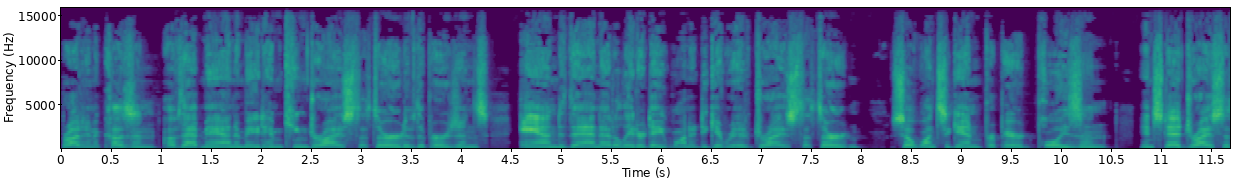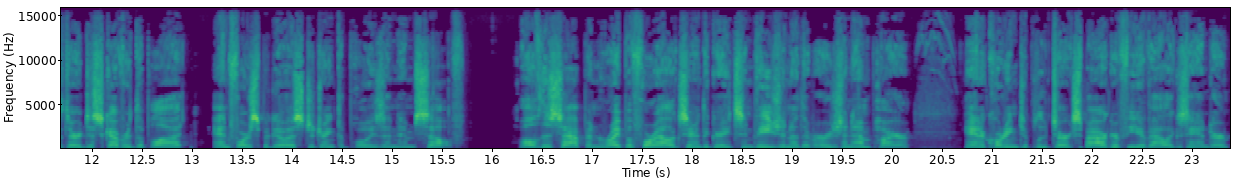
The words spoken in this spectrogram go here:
brought in a cousin of that man and made him King Darius III of the Persians, and then at a later date wanted to get rid of Darius III. So once again prepared poison. Instead, Darius III discovered the plot and forced Bagoas to drink the poison himself. All this happened right before Alexander the Great's invasion of the Persian Empire. And according to Plutarch's biography of Alexander,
